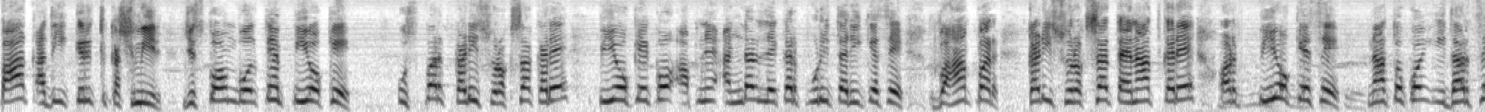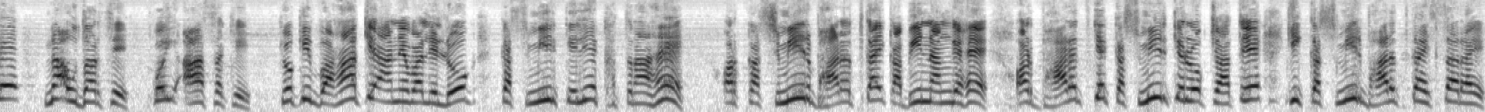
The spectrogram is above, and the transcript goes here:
पाक अधिकृत कश्मीर, जिसको हम बोलते हैं पीओके उस पर कड़ी सुरक्षा करे पीओके को अपने अंडर लेकर पूरी तरीके से वहाँ पर कड़ी सुरक्षा तैनात करे और पीओके से ना तो कोई इधर से, ना उधर से कोई आ सके, क्योंकि वहाँ के आने वाले लोग कश्मीर के लिए खतरा हैं। और कश्मीर भारत का एक अभिन्न अंग है। और भारत के कश्मीर के लोग चाहते हैं कि कश्मीर भारत का हिस्सा रहे।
